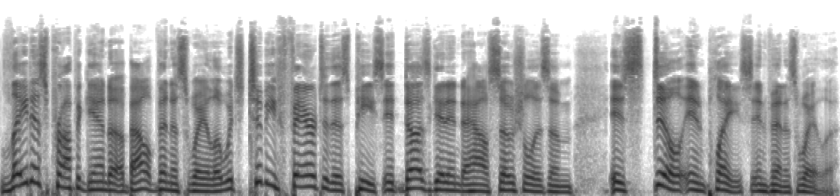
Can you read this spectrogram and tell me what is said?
latest propaganda about Venezuela, which, to be fair to this piece, it does get into how socialism is still in place in Venezuela.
